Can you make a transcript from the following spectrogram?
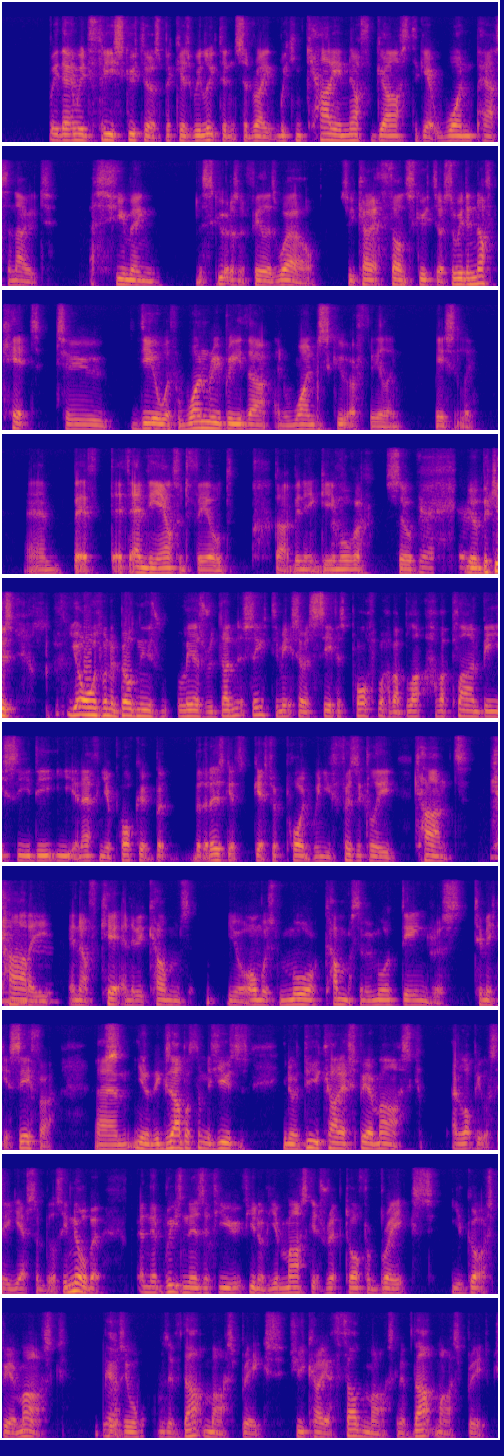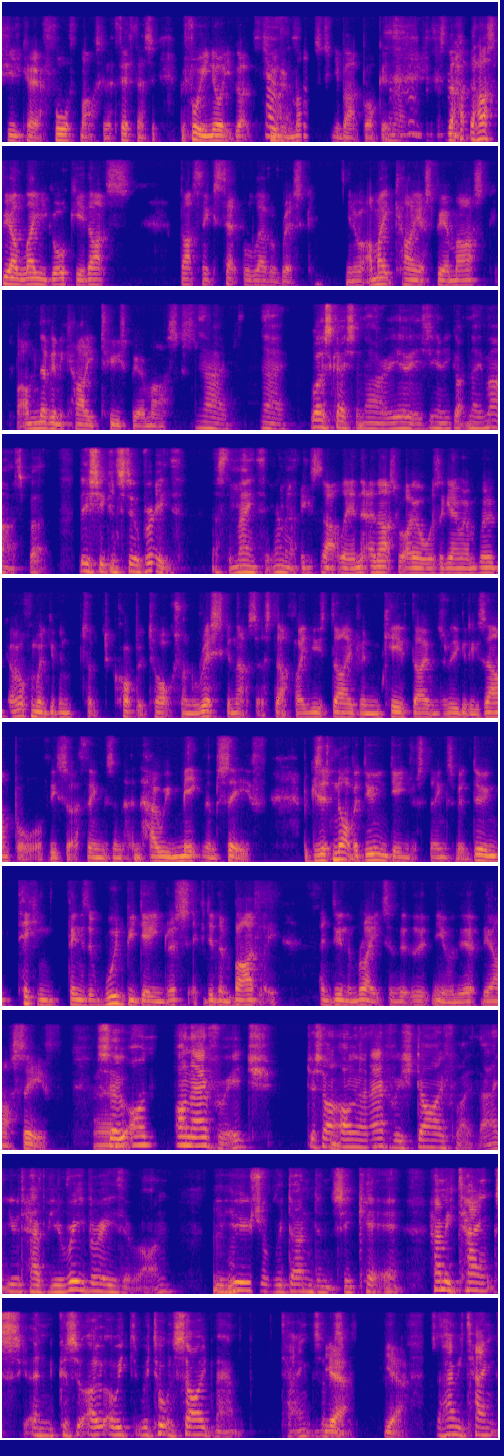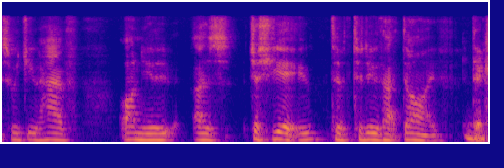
we then we had three scooters because we looked at it and said, right, we can carry enough gas to get one person out, assuming the scooter doesn't fail as well. So you carry a third scooter. So we had enough kit to deal with one rebreather and one scooter failing, basically. Um, but if, if anything else had failed, that'd been it, game over. So Yeah. you know, because you always want to build in these layers of redundancy to make sure as safe as possible. Have a have a plan B, C, D, E, and F in your pocket. But but there is gets gets to a point when you physically can't carry enough kit, and it becomes you know almost more cumbersome and more dangerous to make it safer. Um, you know, the example sometimes used is you know, do you carry a spare mask? And a lot of people say yes, some people say no. But and the reason is if you if you know if your mask gets ripped off or breaks, you've got a spare mask. People Yeah. say, well, what happens if that mask breaks? Should you carry a third mask? And if that mask breaks, should you carry a fourth mask and a fifth? And say, before you know it, you've got 200 Oh. masks in your back pocket. Yeah. So there, there has to be a line. You go, okay, that's that's an acceptable level of risk. You know, I might carry a spare mask, but I'm never going to carry two spare masks. No, no. Worst case scenario is you know you got no mask, but at least you can still breathe. That's the main thing, isn't it? Exactly, and, and that's what I always again when, often when giving sort of corporate talks on risk and that sort of stuff, I use diving, cave diving as a really good example of these sort of things and, and how we make them safe. Because it's not about doing dangerous things, but doing taking things that would be dangerous if you did them badly and doing them right so that you know they, they are safe. So Um, on on average, just on, on an average dive like that, you'd have your rebreather on, your Mhm. usual redundancy kit. How many tanks? And because are, are we we're talking side mount tanks? yeah, yeah. So how many tanks would you have on you as just you to, to do that dive? De-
